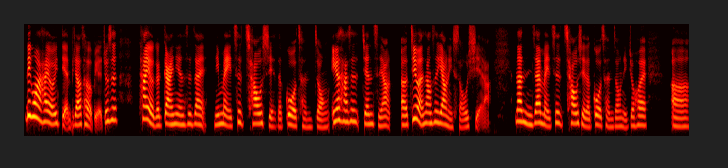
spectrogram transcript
另外还有一点比较特别，就是它有个概念是在你每次抄写的过程中，因为它是坚持要呃，基本上是要你手写啦。那你在每次抄写的过程中，你就会呃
